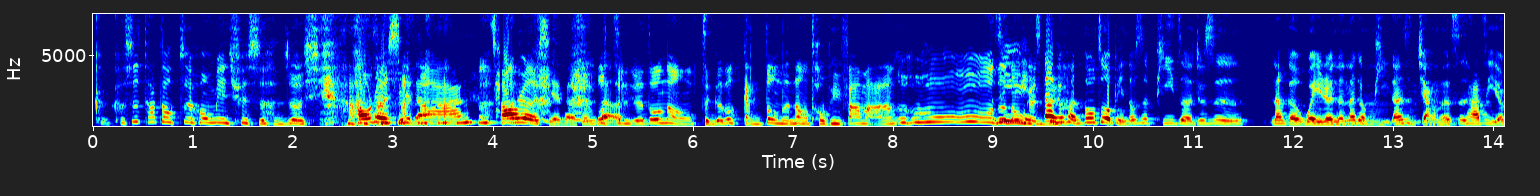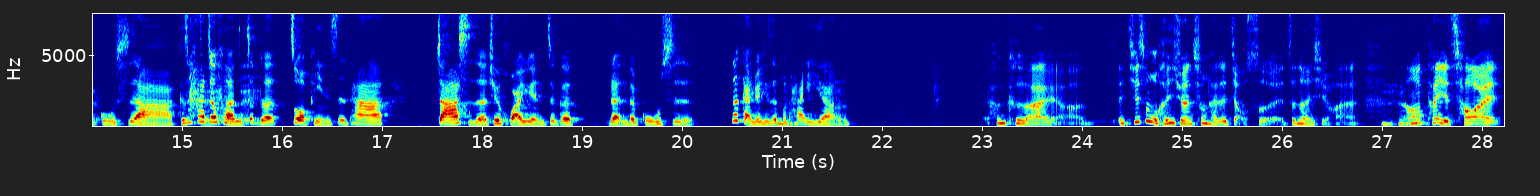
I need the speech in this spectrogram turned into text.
可可是他到最后面确实很热血，啊，超热血的啊，超热血的，真的，我整个都那种，整个都感动的那种，头皮发麻，然后呜呜呜的那种感觉。但有很多作品都是披着就是那个伟人的那个皮，嗯，但是讲的是他自己的故事啊。可是他就很这个作品是他扎实的去还原这个人的故事，那感觉其实不太一样，很可爱啊。欸，其实我很喜欢春海的角色，欸，哎，真的很喜欢。然后他也超爱。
